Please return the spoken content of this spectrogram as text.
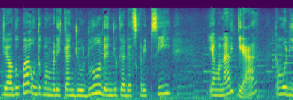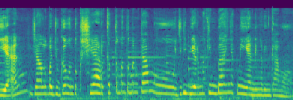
jangan lupa untuk memberikan judul dan juga deskripsi yang menarik ya. Kemudian, jangan lupa juga untuk share ke teman-teman kamu. Jadi biar makin banyak nih yang dengerin kamu.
